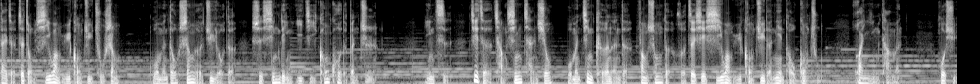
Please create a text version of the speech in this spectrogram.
带着这种希望与恐惧出生。我们都生而具有的是心灵以及空阔的本质。因此，借着敞心禅修，我们尽可能的放松的和这些希望与恐惧的念头共处，欢迎他们。或许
